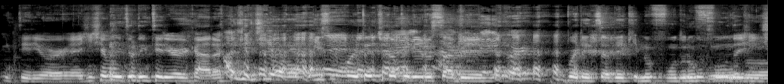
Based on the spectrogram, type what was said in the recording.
interior. A gente é muito do interior, cara. A gente é, isso é importante para o Pereiro saber. Interior. Importante saber que no fundo, no, No fundo, a gente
